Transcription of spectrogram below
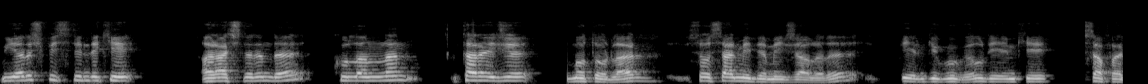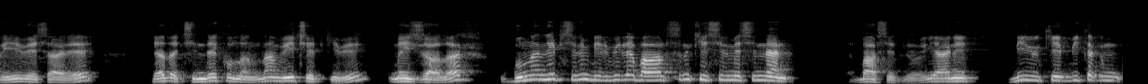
bu yarış pistindeki araçların da kullanılan tarayıcı motorlar, sosyal medya mecraları, diyelim ki Google, diyelim ki Safari vesaire ya da Çin'de kullanılan WeChat gibi mecralar bunların hepsinin birbiriyle bağlantısının kesilmesinden bahsediliyor. Yani bir ülke bir takım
